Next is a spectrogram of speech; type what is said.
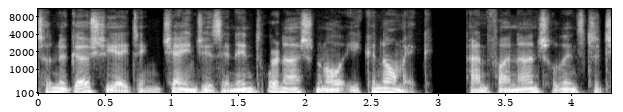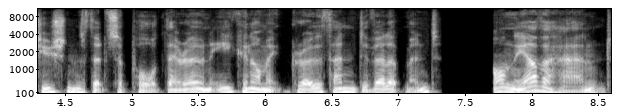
to negotiating changes in international economic and financial institutions that support their own economic growth and development. On the other hand,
